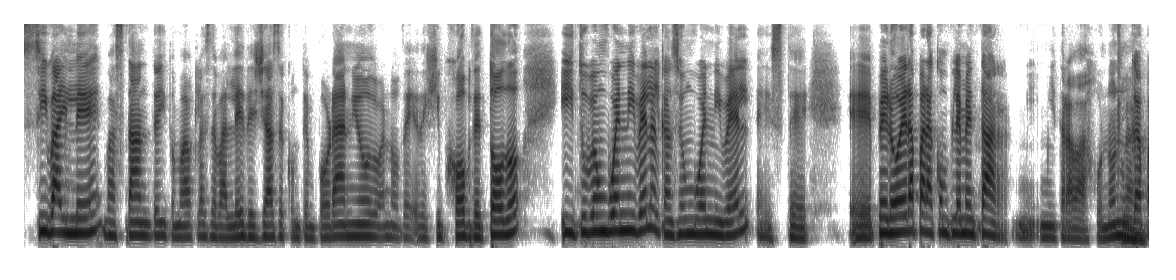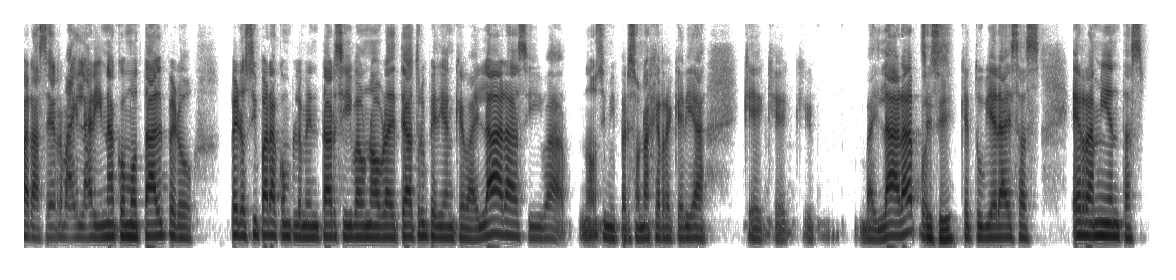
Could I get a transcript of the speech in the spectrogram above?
sí bailé bastante y tomaba clases de ballet, de jazz, de contemporáneo, bueno, de, hip hop, de todo. Y tuve un buen nivel, alcancé un buen nivel, este, eh, pero era para complementar mi, trabajo, ¿no? Nunca para ser bailarina como tal, pero, pero sí para complementar si iba a una obra de teatro y pedían que bailara, si iba, ¿no? Si mi personaje requería que, que, bailara, pues que tuviera esas herramientas.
